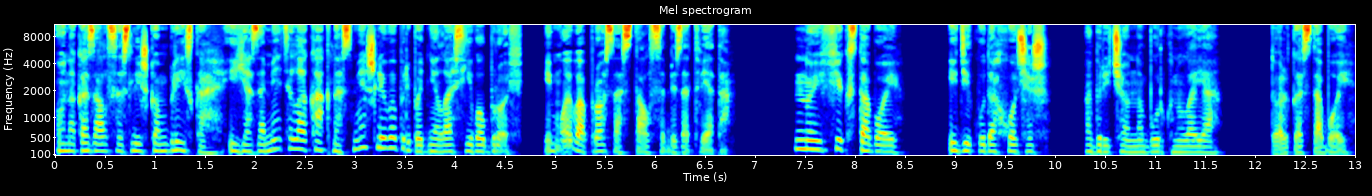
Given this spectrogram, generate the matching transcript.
Он оказался слишком близко, и я заметила, как насмешливо приподнялась его бровь, и мой вопрос остался без ответа. «Ну и фиг с тобой. Иди куда хочешь», — обреченно буркнула я. «Только с тобой,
